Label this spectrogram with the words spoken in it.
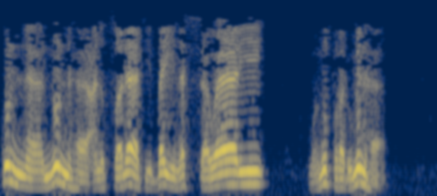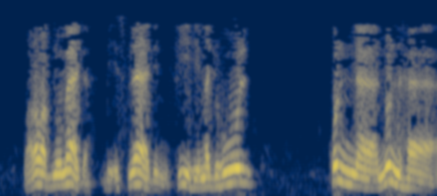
كنا ننهى عن الصلاة بين السواري ونطرد منها. وروى ابن ماجه بإسناد فيه مجهول كنا ننهى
